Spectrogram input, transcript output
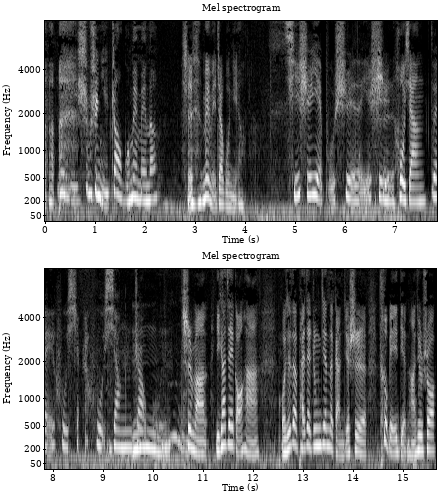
是不是你照顾妹妹呢？是妹妹照顾你啊？其实也不是的，也是互相对互相互相照顾，是吗？而家再讲下。我觉得排在中间的感觉是特别一点哈，就是说，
